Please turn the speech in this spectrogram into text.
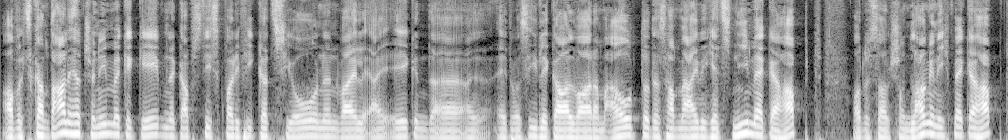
Aber Skandale hat schon immer gegeben. Da gab es Disqualifikationen, weil äh, irgendetwas illegal war am Auto. Das haben wir eigentlich jetzt nie mehr gehabt oder das haben wir schon lange nicht mehr gehabt.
